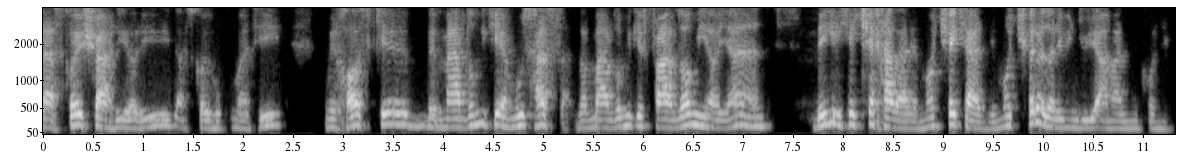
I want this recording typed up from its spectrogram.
دستگاه شهریاری دستگاه حکومتی می‌خواست که به مردمی که امروز هستن و مردمی که فردا میآیند بگه که چه خبره ما چه کردیم ما چرا داریم اینجوری عمل می‌کنیم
